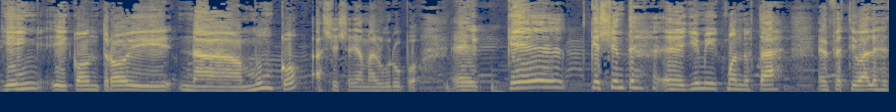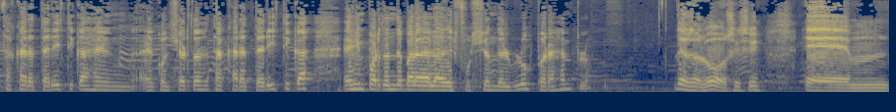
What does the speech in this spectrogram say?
Jin y con Troy Namunko, así se llama el grupo. Eh, ¿qué, qué sientes, eh, Jimmy, cuando estás en festivales de estas características, en, en conciertos de estas características? ¿Es importante para la difusión del blues, por ejemplo? Desde luego, sí, sí. Eh,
